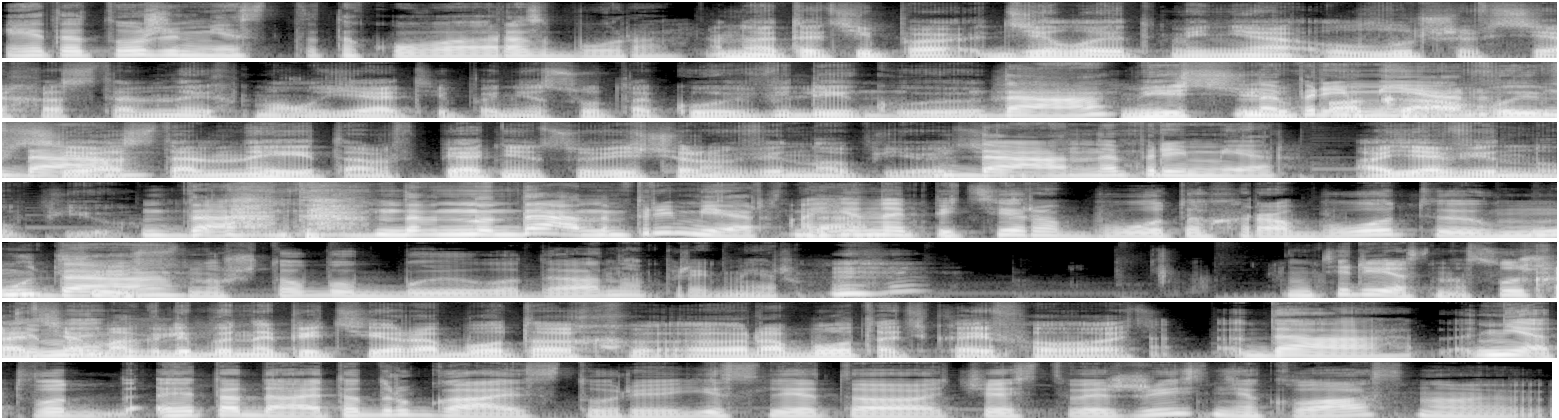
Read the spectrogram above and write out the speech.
И это тоже место такого разбора. Ну, это типа делает меня лучше всех остальных. Мол, я типа несу такую великую да, миссию, например, пока вы да. все остальные там в пятницу вечером вино пьете. Да, например. А я вину пью. Да, да, ну да, например. А да. я на пяти работах работаю, мучаюсь, да. ну чтобы было, да, например. Угу. Интересно, слушайте, Хотя мы... могли бы на пяти работах э, работать, кайфовать. Да, нет, вот это да, это другая история. Если это часть твоей жизни, классно,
